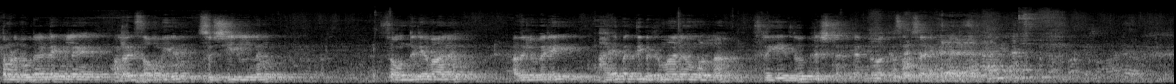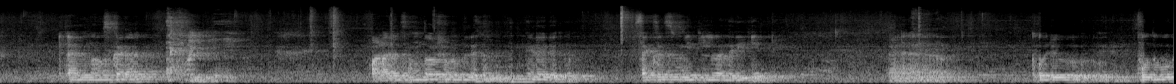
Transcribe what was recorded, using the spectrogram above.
നമ്മുടെ പൂരാ ടീമിലെ വളരെ സൗമ്യനും സുശീലനും സൗന്ദര്യവാനും അതിലുപരി ഭയഭക്തി ബഹുമാനവുമുള്ള ശ്രീ യേതു കൃഷ്ണൻ രണ്ടുമൊക്കെ സംസാരിക്കുന്നത് നമസ്കാരം. വളരെ സന്തോഷമുണ്ട് ഇങ്ങനെ ഒരു സക്സസ് മീറ്റിൽ വന്നിരിക്കും. ഒരു പുതുമുഖ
